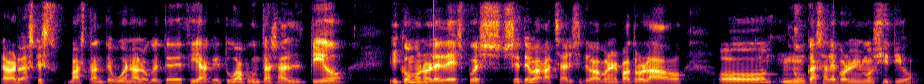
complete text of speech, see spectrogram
La verdad es que es bastante buena lo que te decía, que tú apuntas al tío y como no le des, pues se te va a agachar y se te va a poner para otro lado o nunca sale por el mismo sitio.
